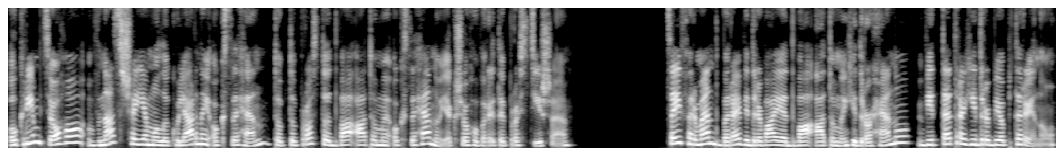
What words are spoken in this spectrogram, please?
Окрім цього, в нас ще є молекулярний оксиген, тобто просто два атоми оксигену, якщо говорити простіше. Цей фермент бере відриває два атоми гідрогену від тетрагідробіоптерину.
